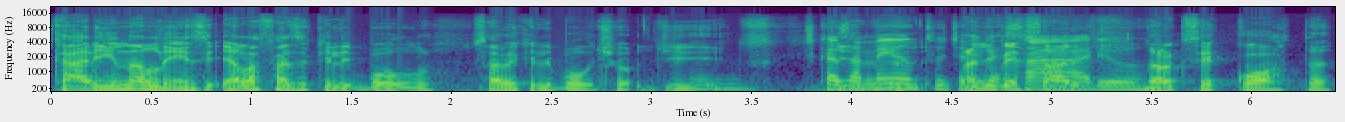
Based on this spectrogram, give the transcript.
Karina Lenzi, ela faz aquele bolo. Sabe aquele bolo de. De, De casamento, de aniversário. Na hora que você corta,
